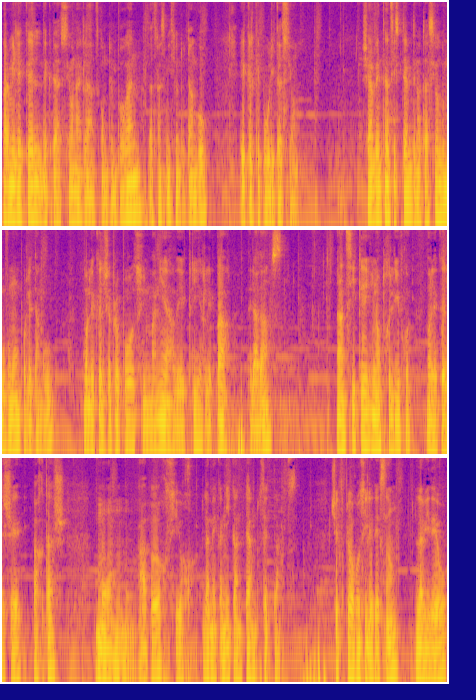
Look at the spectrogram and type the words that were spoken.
parmi lesquels des créations avec la danse contemporaine, la transmission du tango et quelques publications. J'ai inventé un système de notation de mouvement pour le tango, dans lequel je propose une manière d'écrire les pas de la danse, ainsi qu'un autre livre dans lequel je partage mon apport sur la mécanique interne de cette danse. J'explore aussi les dessins, la vidéo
